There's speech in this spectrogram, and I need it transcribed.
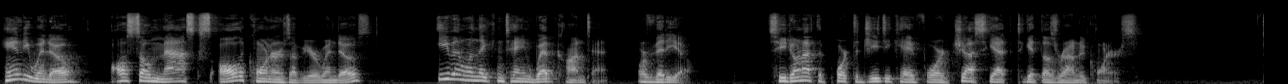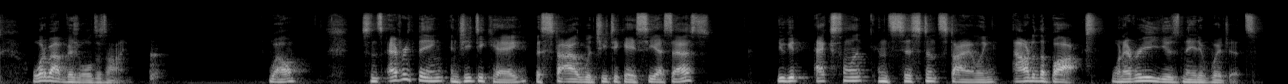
Handy Window also masks all the corners of your windows, even when they contain web content or video. So you don't have to port to GTK4 just yet to get those rounded corners. What about visual design? Well, since everything in GTK is styled with GTK CSS, you get excellent consistent styling out of the box whenever you use native widgets.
